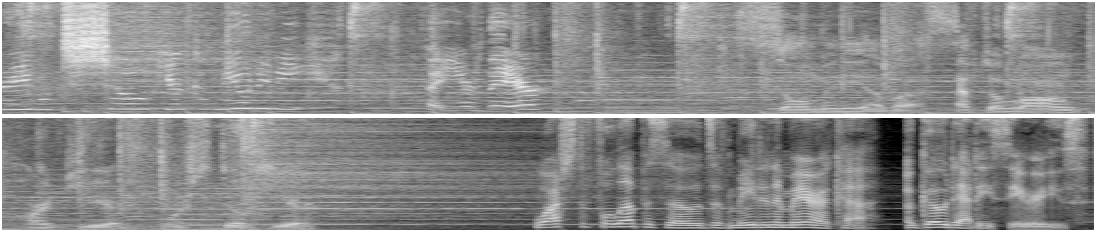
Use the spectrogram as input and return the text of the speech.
you're able to show your community that you're there. So many of us, after a long, hard year, we're still here. Watch the full episodes of Made in America, a GoDaddy series.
